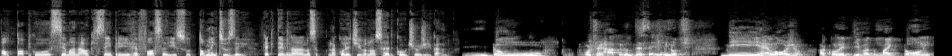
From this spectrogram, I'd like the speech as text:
ao tópico semanal que sempre reforça isso. Tomlin Tuesday. O que é que teve na, nossa, na coletiva nosso head coach hoje, Ricardo? Então, hoje foi rápido, 16 minutos de relógio, a coletiva do Mike Tomlin.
